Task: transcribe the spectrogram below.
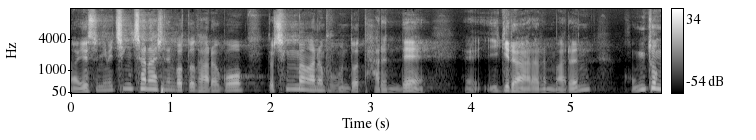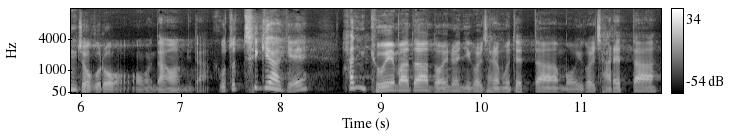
예수님이 칭찬하시는 것도 다르고 또 책망하는 부분도 다른데 이기라라는 말은 공통적으로 나옵니다. 그것도 특이하게 한 교회마다 너희는 이걸 잘못했다, 뭐 이걸 잘했다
